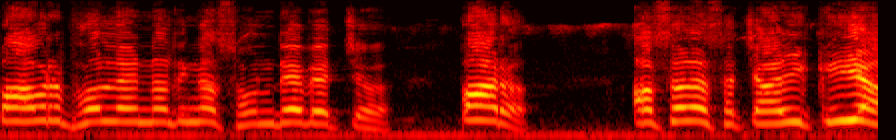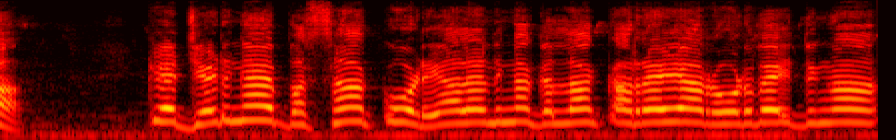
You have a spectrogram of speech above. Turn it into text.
ਪਾਵਰਫੁੱਲ ਇਹਨਾਂ ਦੀਆਂ ਸੁਣਦੇ ਵਿੱਚ। ਪਰ ਅਸਲ ਸਚਾਈ ਕੀ ਆ? ਕਿ ਜਿਹੜੀਆਂ ਬੱਸਾਂ ਘੋੜੇ ਵਾਲਿਆਂ ਦੀਆਂ ਗੱਲਾਂ ਕਰ ਰਹੇ ਆ ਰੋਡਵੇਜ ਦੀਆਂ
